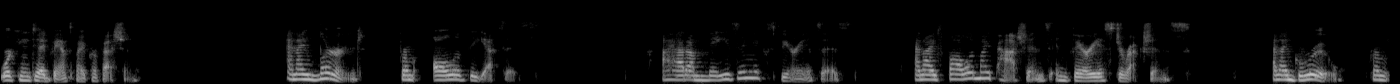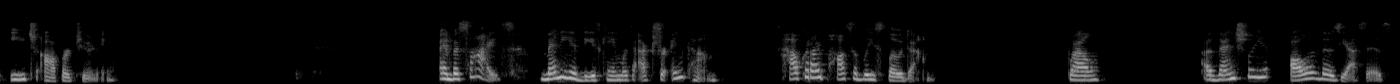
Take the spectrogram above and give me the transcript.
working to advance my profession. And I learned from all of the yeses. I had amazing experiences, and I followed my passions in various directions. And I grew from each opportunity. And besides, Many of these came with extra income. How could I possibly slow down? Well, eventually, all of those yeses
